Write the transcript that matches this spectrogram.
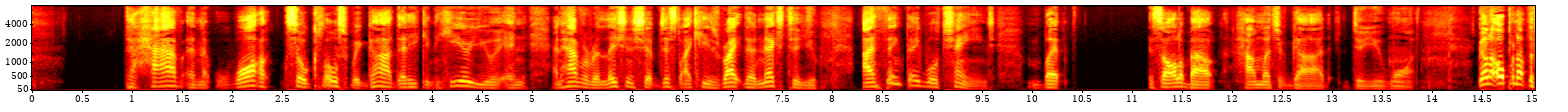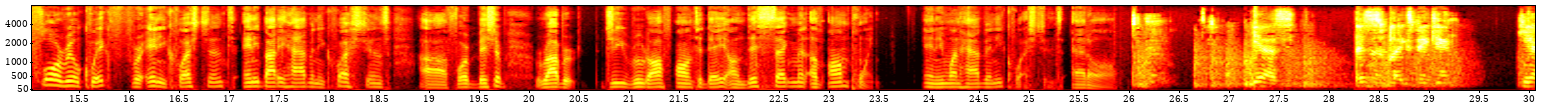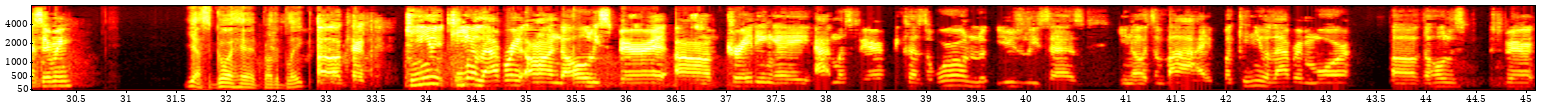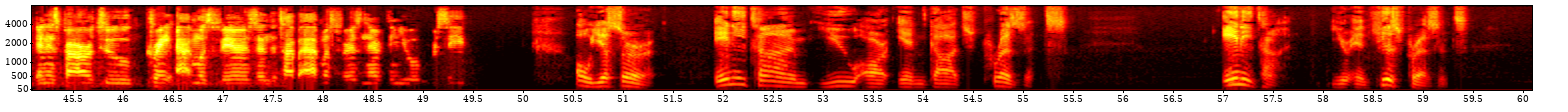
to have and walk so close with God that he can hear you and and have a relationship just like he's right there next to you, I think they will change. But it's all about how much of God do you want. Going to open up the floor real quick for any questions. Anybody have any questions uh, for Bishop Robert G. Rudolph on today on this segment of On Point? Anyone have any questions at all? Yes, this is Blake speaking. Can you guys hear me? Yes, go ahead, brother Blake. Oh, okay. Can you can you elaborate on the Holy Spirit um, creating a atmosphere? Because the world usually says, you know, it's a vibe, but can you elaborate more of the Holy Spirit and His power to create atmospheres and the type of atmospheres and everything you will receive? Oh, yes, sir. Anytime you are in God's presence, anytime you're in His presence,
